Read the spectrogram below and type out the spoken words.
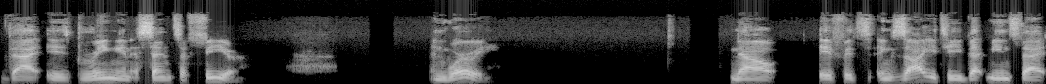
that is bringing a sense of fear and worry. Now, if it's anxiety, that means that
